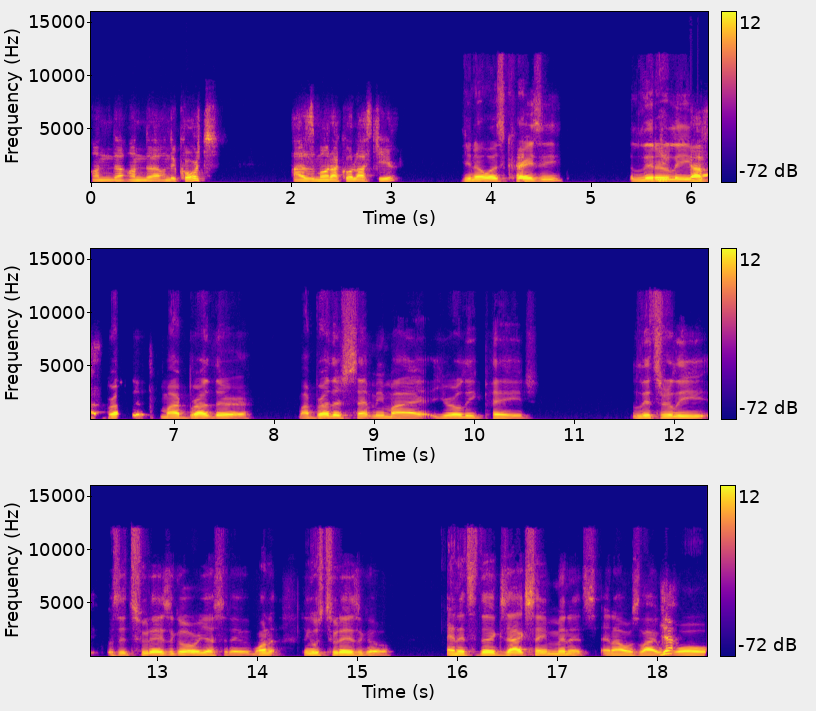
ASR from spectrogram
on the on the on the court as Monaco last year. You know what's crazy? Literally, have... my brother, my brother, my brother sent me my EuroLeague page. Literally, was it two days ago or yesterday? One, I think it was two days ago, and it's the exact same minutes. And I was like, yeah. "Whoa!"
